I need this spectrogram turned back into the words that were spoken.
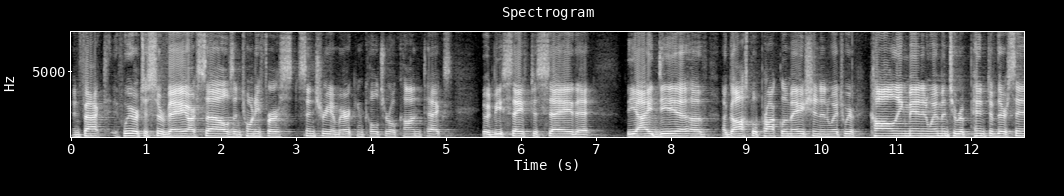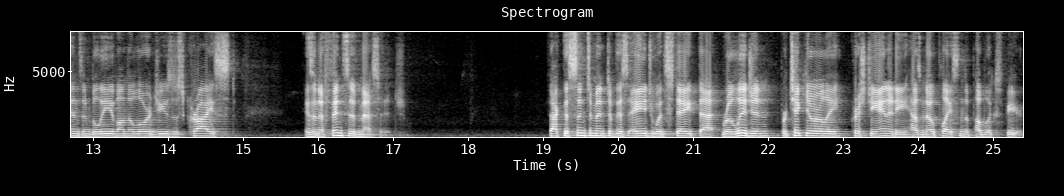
In fact, if we were to survey ourselves in 21st century American cultural context, it would be safe to say that the idea of a gospel proclamation in which we're calling men and women to repent of their sins and believe on the Lord Jesus Christ is an offensive message. In fact, the sentiment of this age would state that religion, particularly Christianity, has no place in the public sphere.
